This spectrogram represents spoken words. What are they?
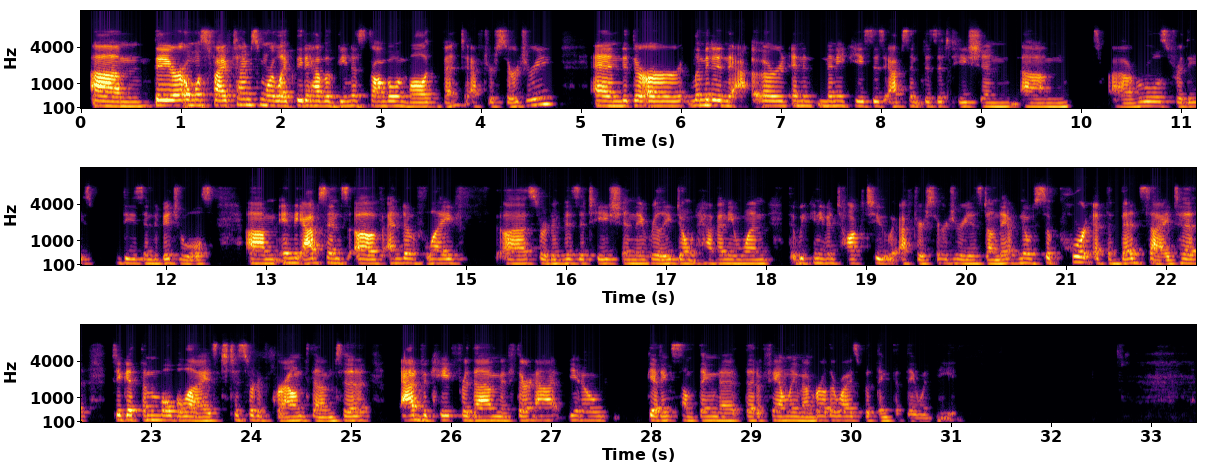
Um, they are almost five times more likely to have a venous thromboembolic event after surgery. And there are limited, or in many cases, absent visitation um, uh, rules for these, these individuals. Um, in the absence of end of life uh, sort of visitation. They really don't have anyone that we can even talk to after surgery is done. They have no support at the bedside to, to get them mobilized, to sort of ground them, to advocate for them if they're not, you know, getting something that, that a family member otherwise would think that they would need.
